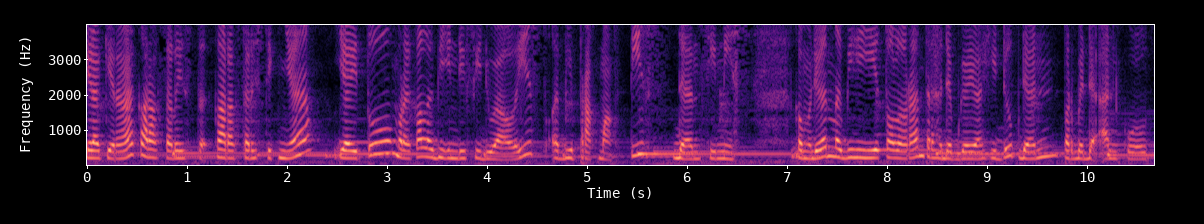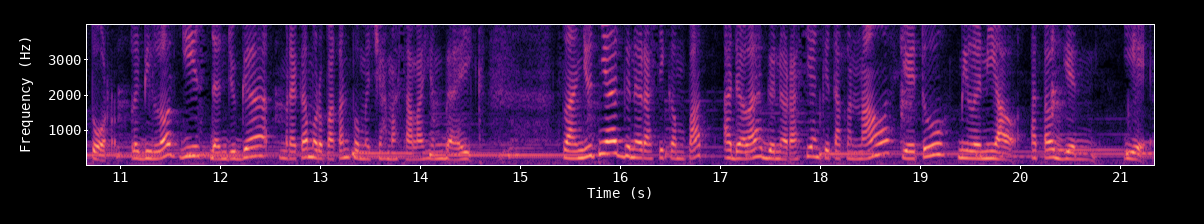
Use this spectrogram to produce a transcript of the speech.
Kira-kira karakteristik karakteristiknya yaitu mereka lebih individualis, lebih pragmatis dan sinis kemudian lebih toleran terhadap gaya hidup dan perbedaan kultur, lebih logis dan juga mereka merupakan pemecah masalah yang baik. Selanjutnya, generasi keempat adalah generasi yang kita kenal yaitu milenial atau Gen Y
